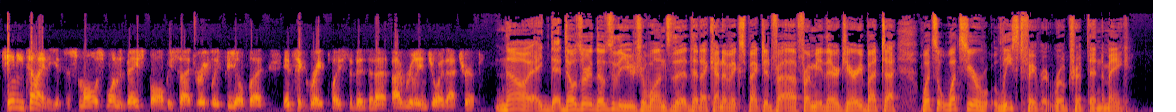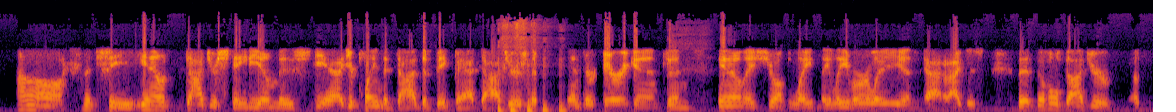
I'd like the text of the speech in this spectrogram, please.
teeny tiny. It's the smallest one in baseball besides Wrigley Field, but it's a great place to visit. I, I really enjoy that trip. No, those are those are the usual ones that, that I kind of expected uh, from you there, Jerry. But uh, what's what's your least favorite road trip then to make? Oh, let's see. You know, Dodger Stadium is yeah. You're playing the Dod, the big bad Dodgers, and they're arrogant and you know, they show up late and they leave early, and I just the the whole Dodger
